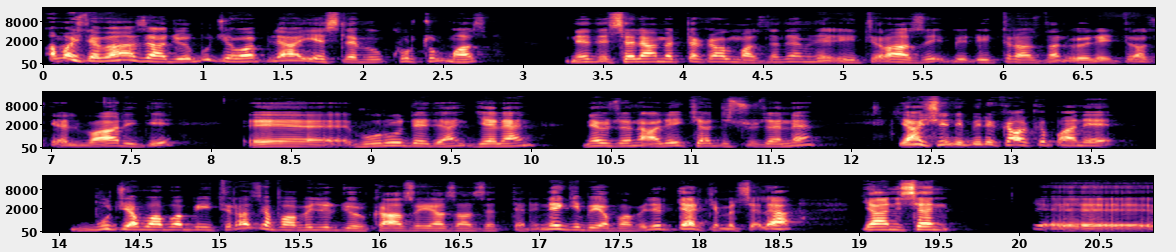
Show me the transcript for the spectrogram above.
Ama işte vaza diyor bu cevap la yeslemi kurtulmaz. Ne de selamette kalmaz. Neden? Ne itirazı bir itirazdan öyle itiraz gel var idi. E, vurud eden, gelen ne üzerine aleyh kendisi üzerine. Yani şimdi biri kalkıp hani bu cevaba bir itiraz yapabilir diyor Kazı Yaz Hazretleri. Ne gibi yapabilir? Der ki mesela yani sen e,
